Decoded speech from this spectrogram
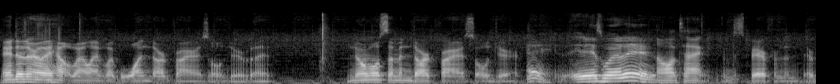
And it doesn't really help when I only have like one Darkfire Soldier, but normal summon Darkfire Soldier. Hey, it is what it is. I'll attack Despair from the, or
